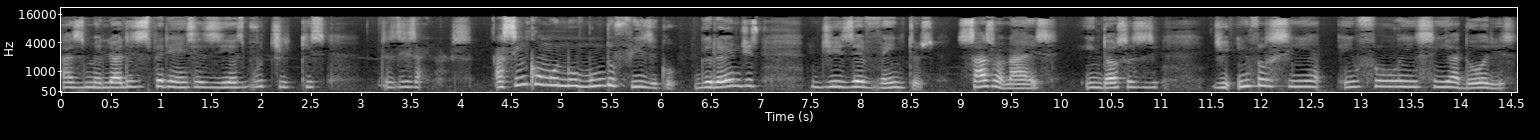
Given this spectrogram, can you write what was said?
as melhores experiências e as boutiques dos designers. Assim como no mundo físico, grandes eventos sazonais, endossos de influenciadores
